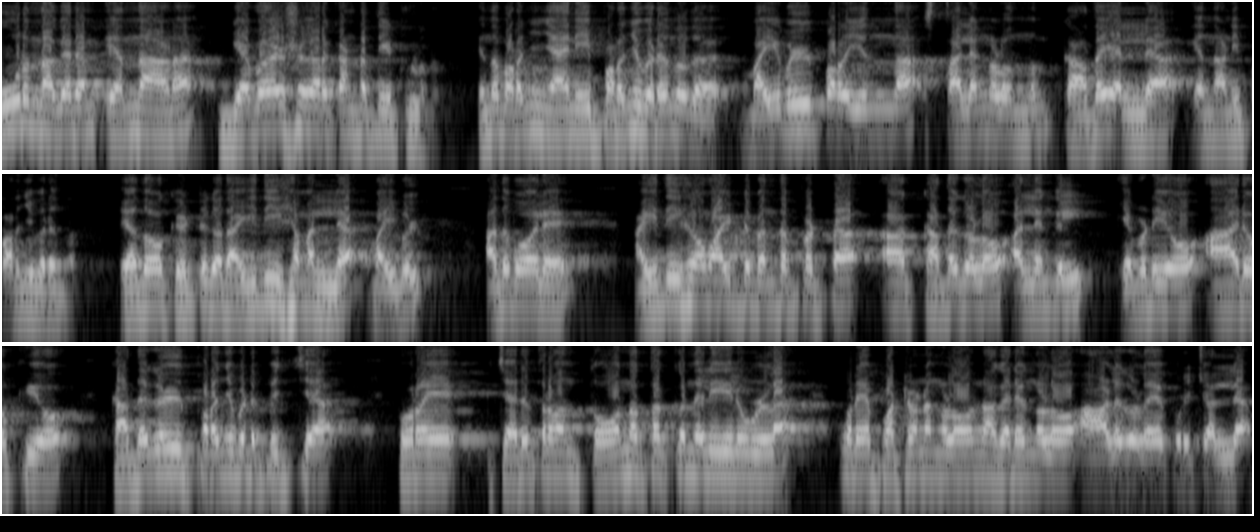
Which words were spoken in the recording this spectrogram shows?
ഊർ നഗരം എന്നാണ് ഗവേഷകർ കണ്ടെത്തിയിട്ടുള്ളത്. എന്ന് പറഞ്ഞ് ഞാൻ ഈ പറഞ്ഞു വരുന്നത് ബൈബിൾ പറയുന്ന സ്ഥലങ്ങളൊന്നും കഥയല്ല എന്നാണ് ഈ പറഞ്ഞു വരുന്നത്. ഏതോ കെട്ടുകഥ ഐതിഹ്യമല്ല ബൈബിൾ. അതുപോലെ ഐതിഹ്യവുമായിട്ട് ബന്ധപ്പെട്ട കഥകളോ അല്ലെങ്കിൽ എവിടെയോ ആരൊക്കെയോ കഥകൾ പറഞ്ഞു പഠിപ്പിച്ച കുറെ ചരിത്രം തോന്നത്തക്ക നിലയിലുള്ള കുറെ പട്ടണങ്ങളോ നഗരങ്ങളോ ആളുകളെ കുറിച്ചല്ല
